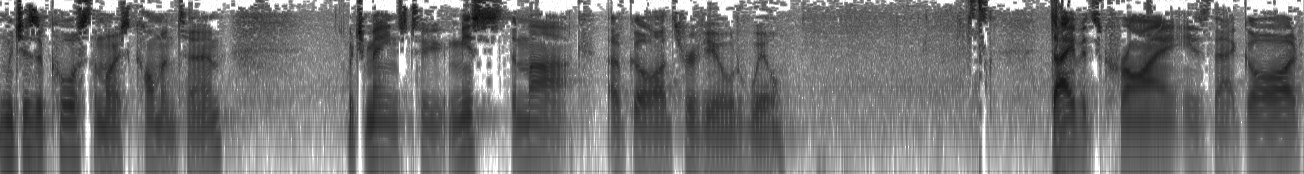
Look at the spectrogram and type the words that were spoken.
which is, of course, the most common term, which means to miss the mark of God's revealed will. David's cry is that God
